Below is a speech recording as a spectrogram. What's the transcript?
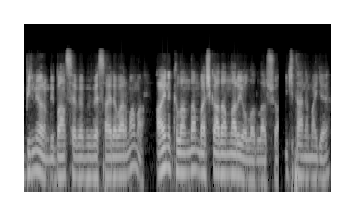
Bilmiyorum bir ban sebebi vesaire var mı ama aynı klandan başka adamlar yolladılar şu an. İki tane mage.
